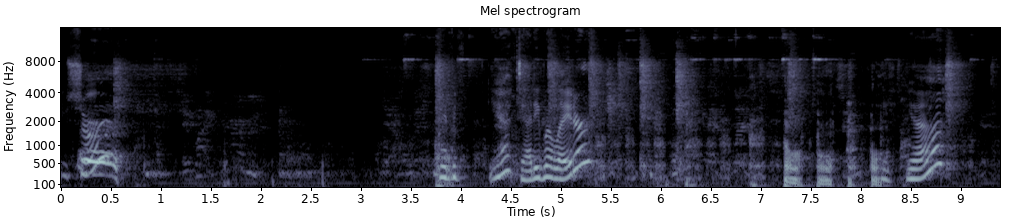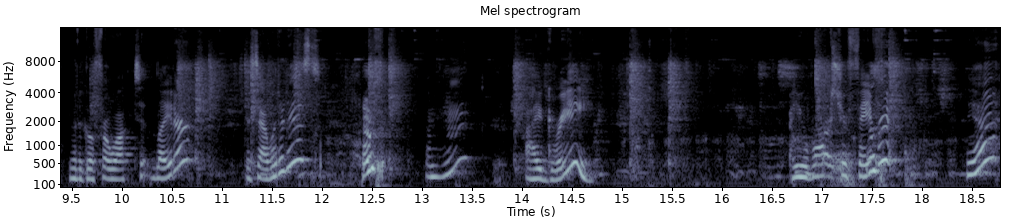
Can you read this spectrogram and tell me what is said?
You sure? Maybe, yeah, Daddy will later. Yeah? You want to go for a walk later? Is that what it is? Mm-hmm. I agree. Are your walks your favorite? Yeah?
